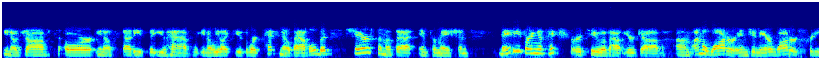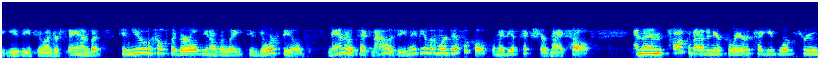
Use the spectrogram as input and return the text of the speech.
you know, jobs or, you know, studies that you have. You know, we like to use the word technobabble, but share some of that information. Maybe bring a picture or two about your job. Um, I'm a water engineer. Water is pretty easy to understand, but can you help the girls, you know, relate to your field? Nanotechnology may be a little more difficult, so maybe a picture might help. And then talk about in your careers how you've worked through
